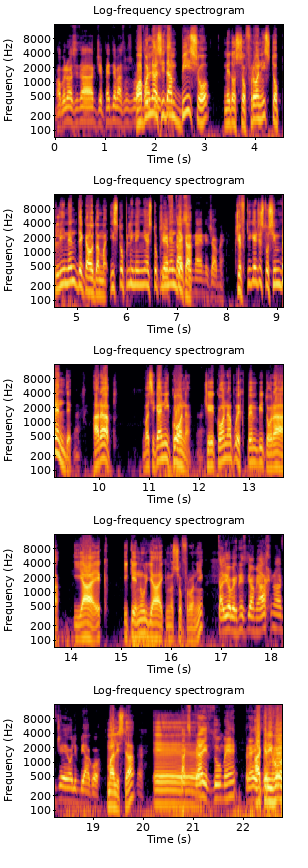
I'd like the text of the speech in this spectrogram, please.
Ο Απόλλωνας ήταν και πέντε βαθμούς Ο μπροστά Απόλλωνας και- ήταν πίσω με το Σοφρόνη στο πλήν 11 όταν μα- ή στο πλήν 9 ή στο και πλήν έφτασε 11 να είναι τζάμε. και ευκήκε και στο συν 5. Άρα βασικά είναι η εικόνα. Και η εικόνα που εκπέμπει τώρα η ΑΕΚ, η καινούρια ΑΕΚ με Σοφρόνη, Τα δύο παιχνίδια με Άχνα και Ολυμπιακό. μάλιστα. Ναι. Ε, Εντάξει, πρέπει να δούμε. πρέπει να Ακριβώς, δούμε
